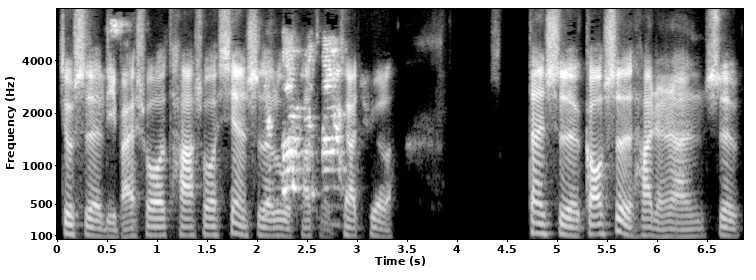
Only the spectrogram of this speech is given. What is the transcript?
就是李白说他说现世的路他走不下去了，但是高适他仍然是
